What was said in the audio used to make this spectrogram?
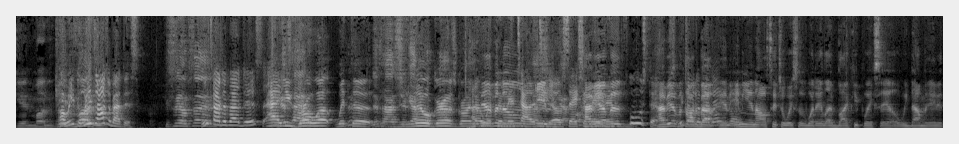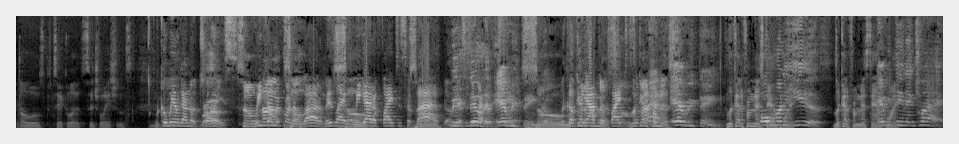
Getting money. Oh, we, money. we talked about this. You see what I'm saying? We talked about this. How This you how- grow up with the, this the got little girls up. growing Have up with the mentality any- of Section Have you ever and food stamps. have you ever We thought talked about, that, in like- any and all situations where they let black people excel, we dominated those particular situations? Because we don't got no Bruh. choice. So, we nah, coming from the bottom. It's like we got to fight to survive, so- though. We That's what excelled at everything. So though. Because look we at it have from to this. fight to Look at it from this. Everything. Look at it from this 400 standpoint. years. Look at it from this standpoint. Everything they tried.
